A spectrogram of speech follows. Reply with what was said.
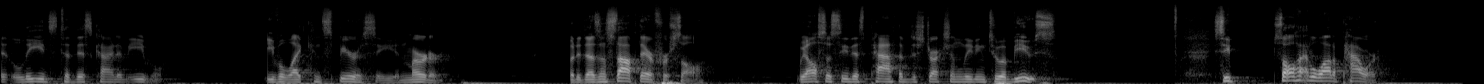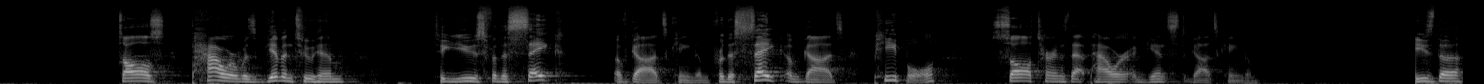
that leads to this kind of evil evil like conspiracy and murder. But it doesn't stop there for Saul. We also see this path of destruction leading to abuse. See, Saul had a lot of power. Saul's power was given to him to use for the sake of God's kingdom, for the sake of God's people. Saul turns that power against God's kingdom. He's the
